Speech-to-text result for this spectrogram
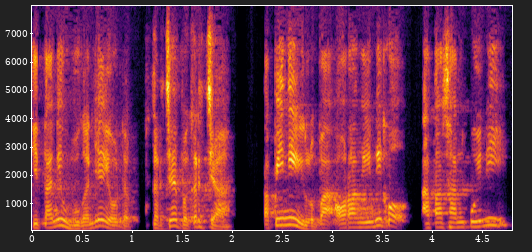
kita ini hubungannya ya udah bekerja bekerja. Tapi ini loh Pak orang ini kok atasanku ini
